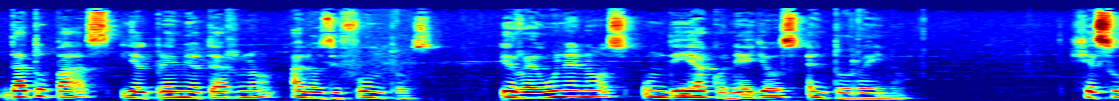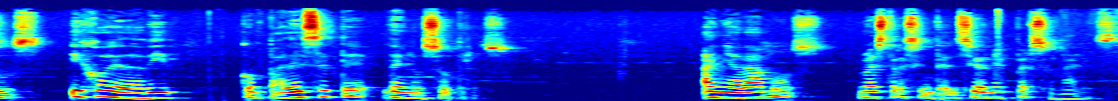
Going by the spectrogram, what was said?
Da tu paz y el premio eterno a los difuntos, y reúnenos un día con ellos en tu reino. Jesús, Hijo de David, compadécete de nosotros. añadamos nuestras intenciones personales.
